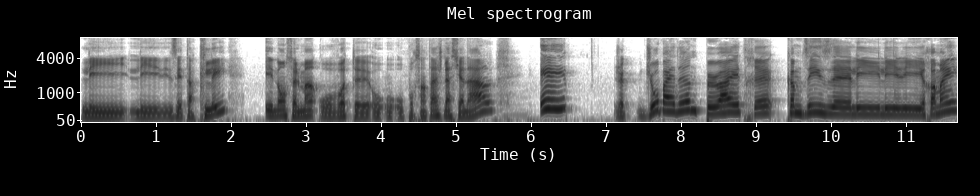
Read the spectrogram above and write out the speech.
les, les, états clés et non seulement au vote au pourcentage national. Et Joe Biden peut être, euh, comme disent euh, les, Romains,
